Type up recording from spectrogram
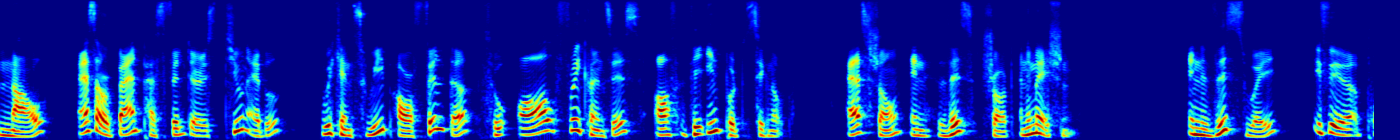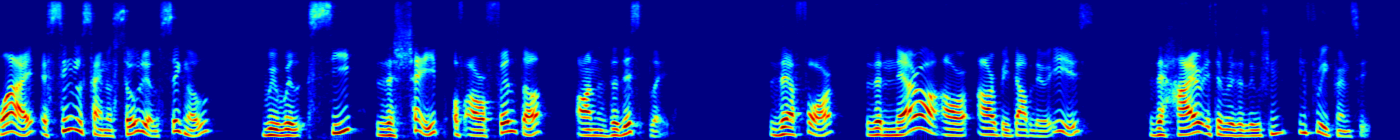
Now, as our bandpass filter is tunable, we can sweep our filter through all frequencies of the input signal, as shown in this short animation. In this way, if we apply a single sinusoidal signal, we will see the shape of our filter on the display. Therefore, the narrower our RBW is, the higher is the resolution in frequency.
